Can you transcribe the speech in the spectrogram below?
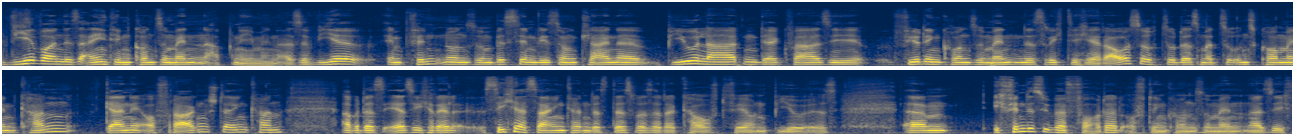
wir wollen das eigentlich dem Konsumenten abnehmen. Also wir empfinden uns so ein bisschen wie so ein kleiner Bioladen, der quasi für den Konsumenten das Richtige heraussucht, sodass man zu uns kommen kann, gerne auch Fragen stellen kann, aber dass er sich sicher sein kann, dass das, was er da kauft, fair und bio ist. Ähm, ich finde, es überfordert oft den Konsumenten. Also ich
